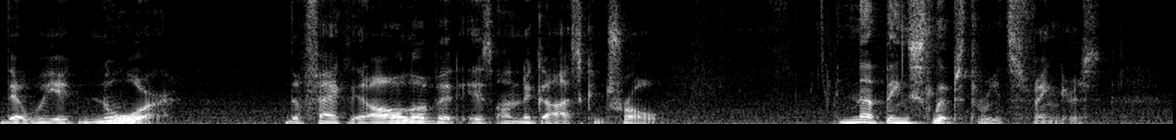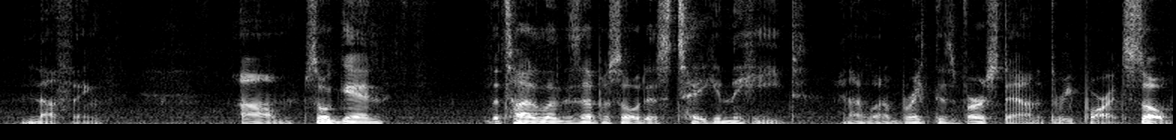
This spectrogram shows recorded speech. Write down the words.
that we ignore the fact that all of it is under God's control. Nothing slips through his fingers. Nothing. Um, so again, the title of this episode is Taking the Heat, and I'm going to break this verse down in three parts. So,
